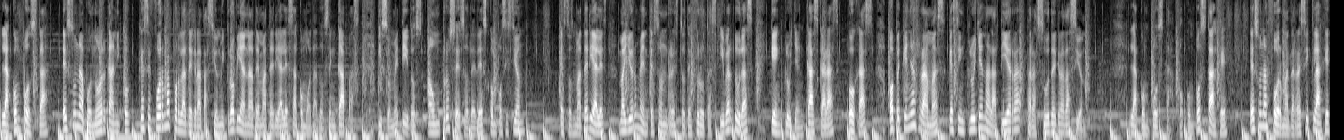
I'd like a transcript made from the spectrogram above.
La composta es un abono orgánico que se forma por la degradación microbiana de materiales acomodados en capas y sometidos a un proceso de descomposición. Estos materiales mayormente son restos de frutas y verduras que incluyen cáscaras, hojas o pequeñas ramas que se incluyen a la tierra para su degradación. La composta o compostaje es una forma de reciclaje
